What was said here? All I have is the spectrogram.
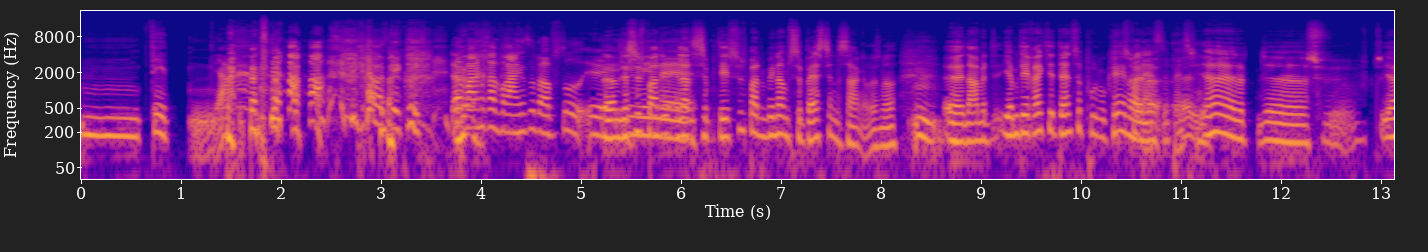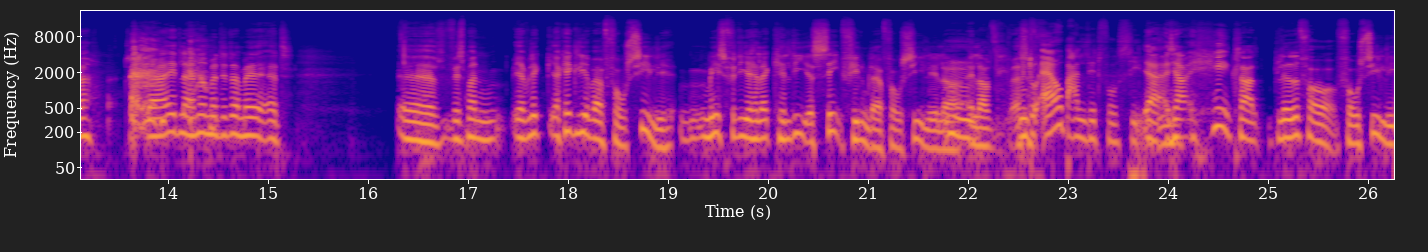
Mm, det, ja. det kan jeg måske ikke huske. Der var en reference, der opstod øh, Ja, i jeg synes, min, bare, det, øh, eller, det, jeg synes bare, det minder om Sebastians sang eller sådan noget. Mm. Øh, nej, men jamen, det er rigtigt. Danser på vulkaner. Jeg tror, det er eller, Sebastian. Ja, eller, øh, ja. Der er et eller andet med det der med, at øh, hvis man... Jeg, vil ikke, jeg kan ikke lide at være forudsigelig. Mest fordi jeg heller ikke kan lide at se film, der er forudsigelige. Eller, Mm. eller, altså, Men du er jo bare lidt fossil. Ja, altså, jeg er helt klart blevet for forudsigelig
